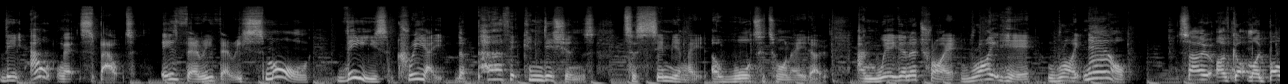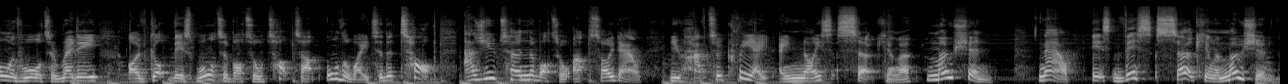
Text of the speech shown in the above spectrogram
the outlet spout is very, very small. These create the perfect conditions to simulate a water tornado. And we're gonna try it right here, right now. So I've got my bowl of water ready. I've got this water bottle topped up all the way to the top. As you turn the bottle upside down, you have to create a nice circular motion. Now, it's this circular motion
